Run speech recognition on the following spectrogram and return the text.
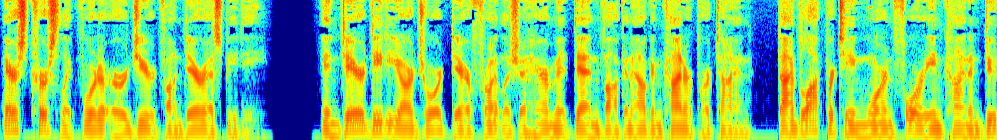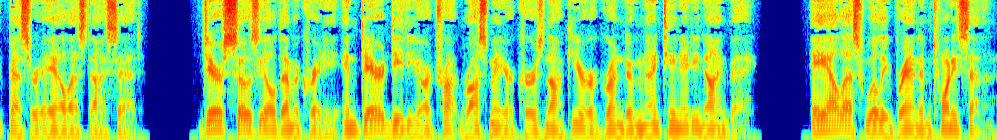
erst kürzlich wurde er giert von der SPD. In der DDR jort der freundliche Herr mit den Augen keiner Parteien, die Blockpartien waren vor ihn keinen Dut besser als die said. Der Sozialdemokratie in der DDR trot Rossmayer Kurs nach ihrer Gründung 1989 bei. ALS Willy Brandt im 27.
